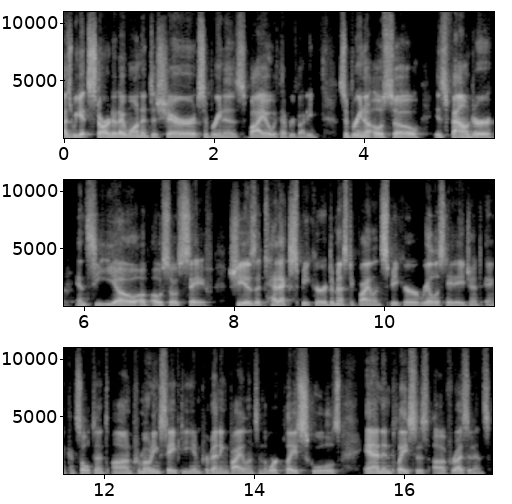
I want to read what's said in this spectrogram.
as we get started, I wanted to share Sabrina's bio with everybody. Sabrina Osso is founder and CEO of Osso Safe. She is a TEDx speaker, domestic violence speaker, real estate agent, and consultant on promoting safety and preventing violence in the workplace, schools, and in places of residence.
